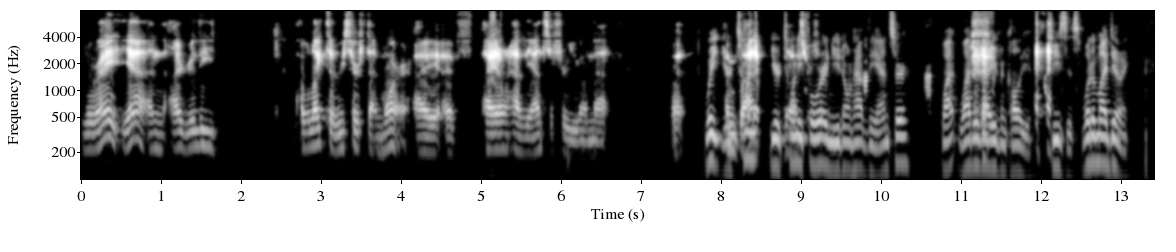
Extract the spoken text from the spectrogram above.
You're right. Yeah, and I really I would like to research that more. I I've I don't have the answer for you on that. Wait, you're 20, you're 24 and you don't have the answer? Why why did I even call you? Jesus, what am I doing?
